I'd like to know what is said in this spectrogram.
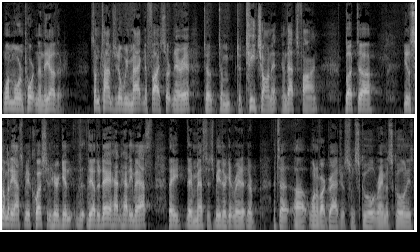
one more important than the other. Sometimes, you know, we magnify a certain area to, to, to teach on it, and that's fine. But, uh, you know, somebody asked me a question here again the, the, other day. I hadn't had anybody ask. They, they messaged me. They're getting ready to, they're, it's a, uh, one of our graduates from school, Rhema School, and he's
